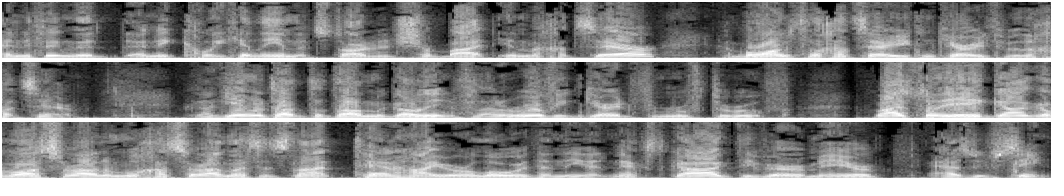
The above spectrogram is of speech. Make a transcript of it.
Anything that any kelim that started Shabbat in the chatzer and belongs to the chatzer, you can carry through the chatzer. Gagin mutal megalin. If it's on a roof, you can carry it from roof to roof. Unless it's not ten higher or lower than the next gag, very mayor, as we've seen.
